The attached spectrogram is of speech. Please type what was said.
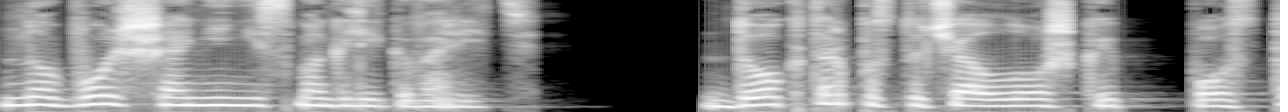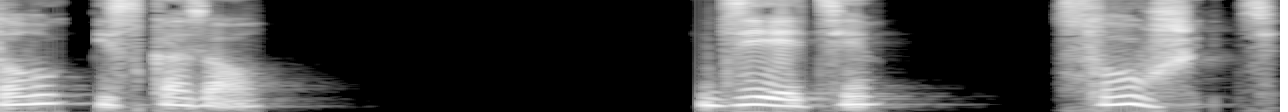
Но больше они не смогли говорить. Доктор постучал ложкой по столу и сказал. «Дети, слушайте,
